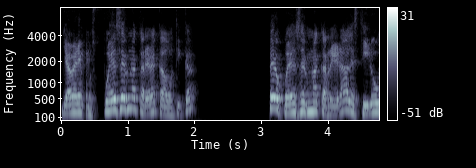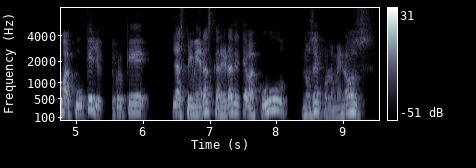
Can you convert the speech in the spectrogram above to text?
ya veremos. Puede ser una carrera caótica, pero puede ser una carrera al estilo Bakú, que yo, yo creo que las primeras carreras de Bakú, no sé, por lo menos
